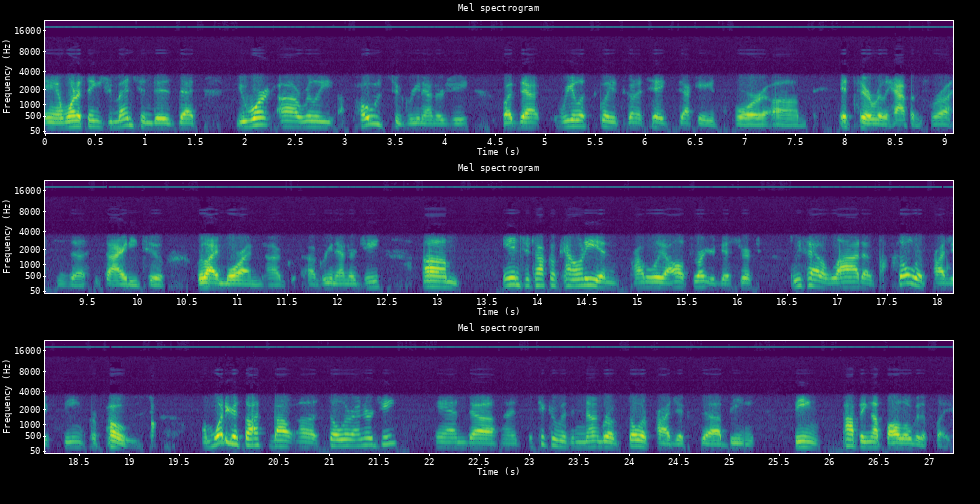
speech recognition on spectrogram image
And one of the things you mentioned is that you weren't uh, really opposed to green energy, but that realistically it's going to take decades for um, it to really happen for us as a society to rely more on uh, uh, green energy. Um, in Chautauqua County and probably all throughout your district, we've had a lot of solar projects being proposed. Um, what are your thoughts about uh, solar energy, and uh, particularly with the number of solar projects uh, being being popping up all over the place?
